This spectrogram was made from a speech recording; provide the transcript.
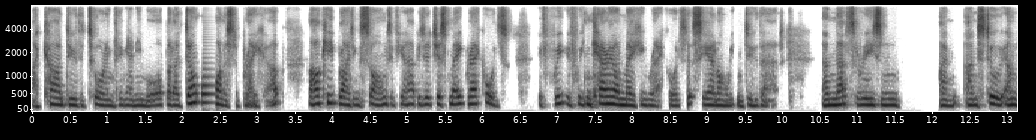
I can't do the touring thing anymore, but I don't want us to break up. I'll keep writing songs if you're happy to just make records. If we if we can carry on making records, let's see how long we can do that. And that's the reason I'm I'm still I'm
